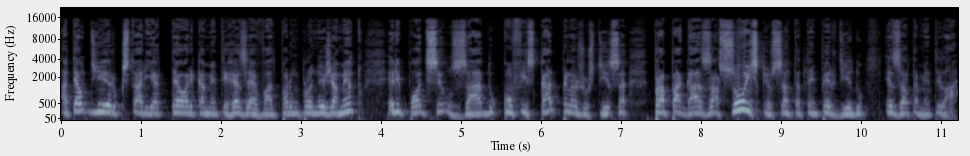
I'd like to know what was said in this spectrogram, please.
até o dinheiro que estaria teoricamente reservado para um planejamento, ele pode ser usado, confiscado pela justiça para pagar as ações que o Santa tem perdido exatamente lá.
